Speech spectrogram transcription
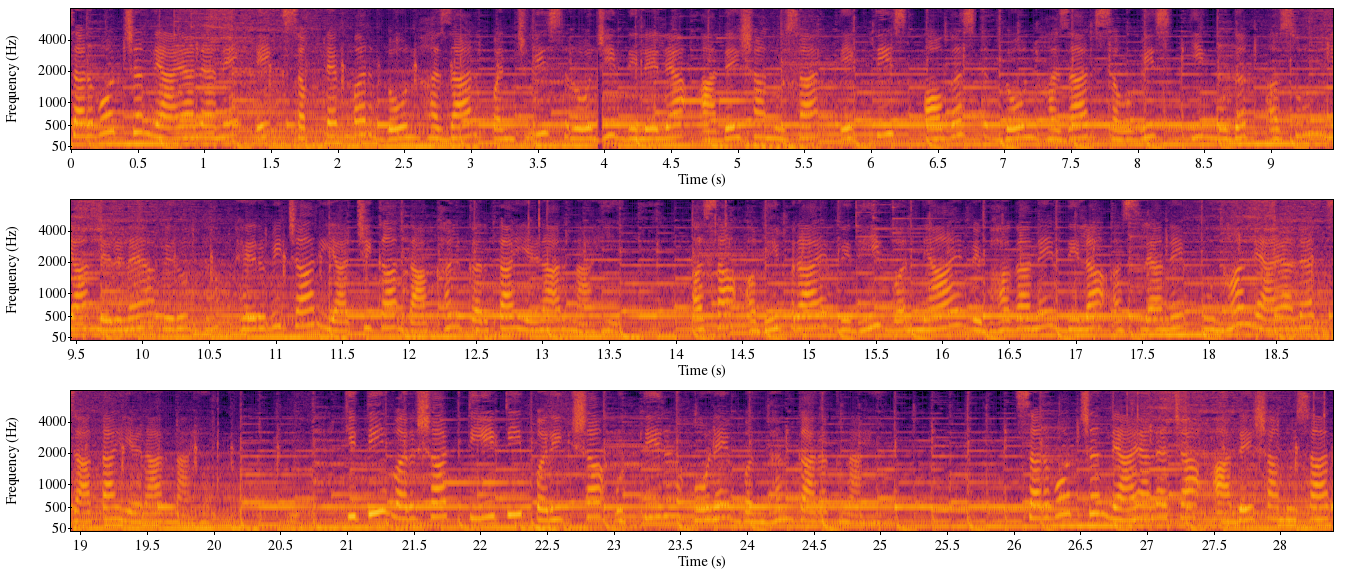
सर्वोच्च न्यायालयाने एक सप्टेंबर दोन हजार पंचवीस रोजी दिलेल्या आदेशानुसार एकतीस ऑगस्ट दोन हजार सव्वीस ही मुदत असून या निर्णयाविरुद्ध फेरविचार याचिका दाखल करता येणार नाही असा अभिप्राय विधी व न्याय विभागाने दिला असल्याने पुन्हा न्यायालयात जाता येणार नाही. किती वर्षात टीईटी परीक्षा उत्तीर्ण होणे बंधनकारक नाही? सर्वोच्च न्यायालयाच्या आदेशानुसार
